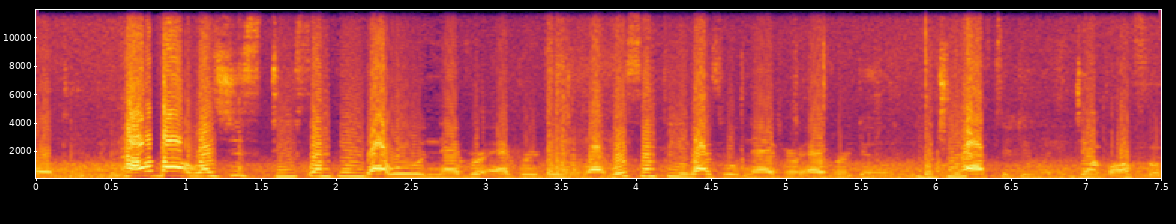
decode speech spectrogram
Okay. How about let's just do something that we would never ever do? Like, what's something you guys will never ever do, but you have to do it? Jump off a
